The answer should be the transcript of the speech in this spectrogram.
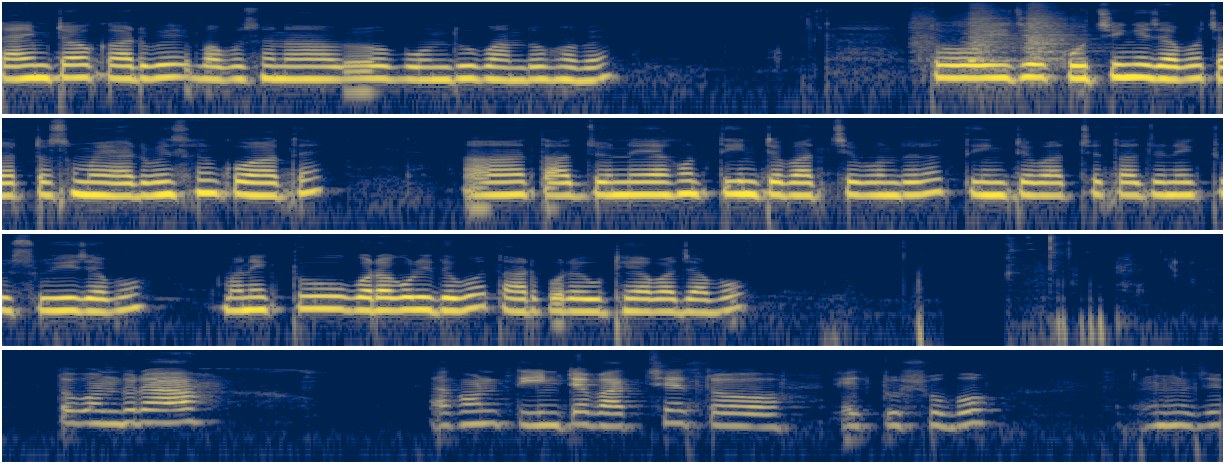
টাইমটাও কাটবে বাবুসোনারও বন্ধু বান্ধব হবে। তো এই যে কোচিংয়ে যাব চারটার সময় অ্যাডমিশন করাতে। তার জন্য এখন তিনটে বাজছে বন্ধুরা তিনটে বাজছে তার জন্য একটু শুয়ে যাব। মানে একটু গড়াগড়ি দেবো তারপরে উঠে আবার যাব। তো বন্ধুরা এখন তিনটে বাজছে তো একটু শোবো। উম, যে।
